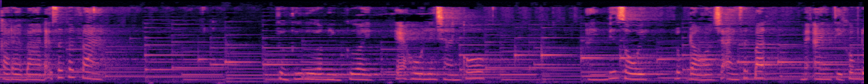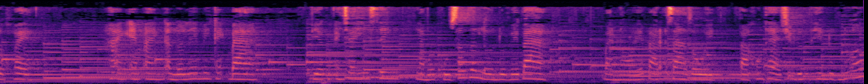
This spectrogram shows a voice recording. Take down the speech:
cả đời bà đã rất vất vả. Tưởng thư thừa mỉm cười, khẽ hôn lên trán cô. Anh biết rồi, lúc đó cha anh rất bận, mẹ anh thì không được khỏe. Hai anh em anh đã lớn lên bên cạnh bà, Việc anh trai hy sinh là một cú sốc rất lớn đối với bà. Bà nói bà đã già rồi và không thể chịu đựng thêm được nữa.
